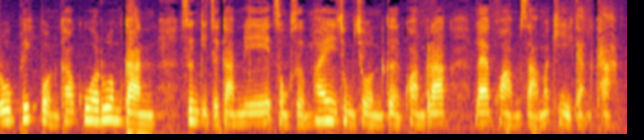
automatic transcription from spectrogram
รูปพริกป่นข้าวคั่วร่วมกัน ซึ่งกิจกรรมนี้ส่งเสริมให้ชุมชนเกิดความรักและความสามัคคีกันค่ะ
